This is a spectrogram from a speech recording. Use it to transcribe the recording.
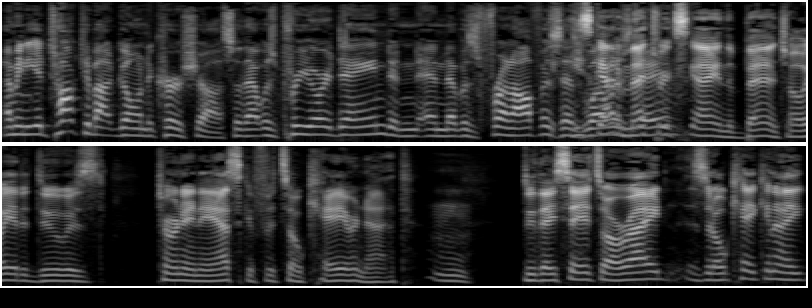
I mean, he had talked about going to Kershaw, so that was preordained, and, and that was front office as He's well. He's got a as Dave? metrics guy in the bench. All he had to do is turn in and ask if it's okay or not. Mm. Do they say it's all right? Is it okay? Can I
